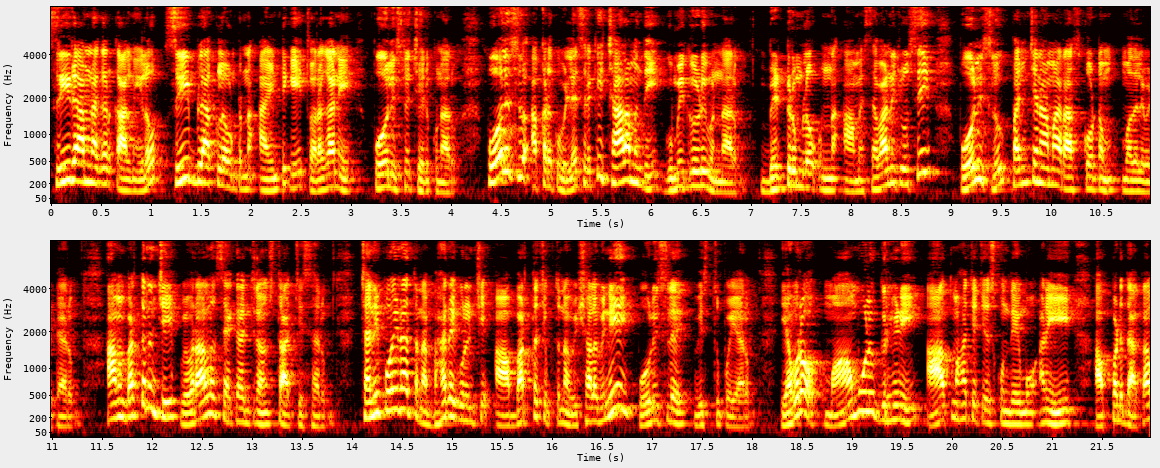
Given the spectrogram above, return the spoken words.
శ్రీరామ్నగర్ కాలనీలో సి బ్లాక్లో ఉంటున్న ఆ ఇంటికి త్వరగానే పోలీసులు చేరుకున్నారు. పోలీసులు అక్కడకు వెళ్ళేసరికి చాలామంది గుమిగూడి ఉన్నారు. బెడ్రూమ్లో ఉన్న ఆమె శవాన్ని చూసి పోలీసులు పంచనామా రాసుకోవటం మొదలుపెట్టారు. ఆమె భర్త నుంచి వివరాలను సేకరించడం స్టార్ట్ చేశారు. చనిపోయిన తన భార్య గురించి ఆ భర్త చెప్తున్న విషయాలు విని పోలీసులే విస్తుపోయారు. ఎవరో మామూలు గృహిణి ఆత్మహత్య చేసుకుందేమో అని అప్పటిదాకా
